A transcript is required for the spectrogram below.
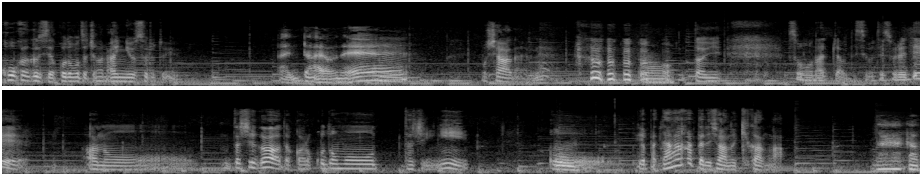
高確率で子供たちが乱入するという。うんだようんね。もうしゃあないよね。うん本当に。そうなっちゃうんですよ。で、それで、あのー私が、だから子供たちに、こう、やっぱ長かったでしょ、あの期間が。長かっ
